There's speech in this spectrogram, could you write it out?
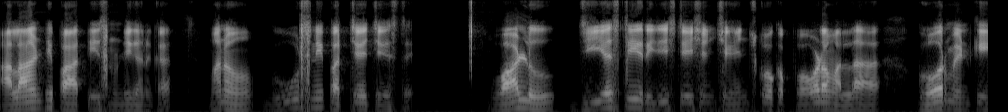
అలాంటి పార్టీస్ నుండి కనుక మనం గూడ్స్ని పర్చేజ్ చేస్తే. వాళ్ళు జిఎస్టీ రిజిస్ట్రేషన్ చేయించుకోకపోవడం వల్ల గవర్నమెంట్కి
